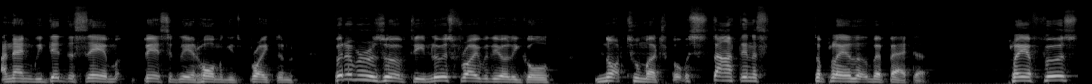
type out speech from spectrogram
And then we did the same basically at home against Brighton. Bit of a reserve team. Lewis Fry with the early goal. Not too much, but we're starting to play a little bit better play a first,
